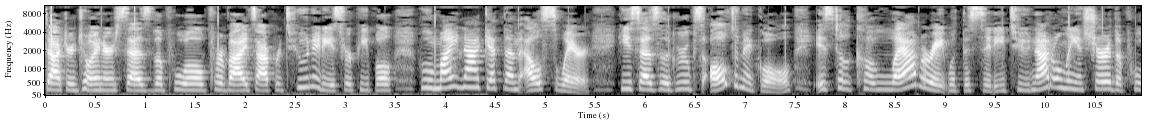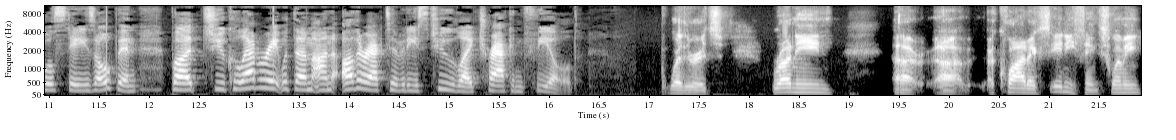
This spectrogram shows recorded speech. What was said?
Dr. Joyner says the pool provides opportunities for people who might not get them elsewhere. He says the group's ultimate goal is to collaborate with the city to not only ensure the pool stays open, but to collaborate with them on other activities too, like track and field. Whether it's running, uh, uh, aquatics, anything, swimming,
